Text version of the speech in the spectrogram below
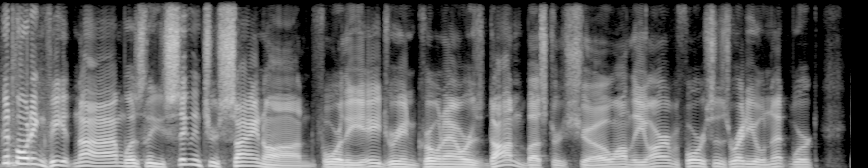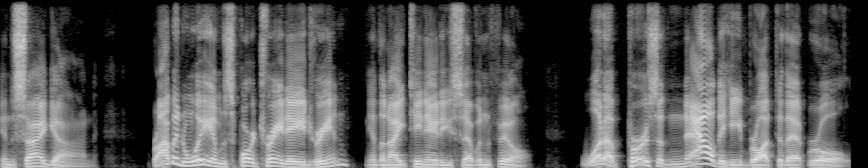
Good Morning Vietnam was the signature sign on for the Adrian Cronauer's Dawn Busters show on the Armed Forces Radio Network in Saigon. Robin Williams portrayed Adrian in the 1987 film. What a personality he brought to that role.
